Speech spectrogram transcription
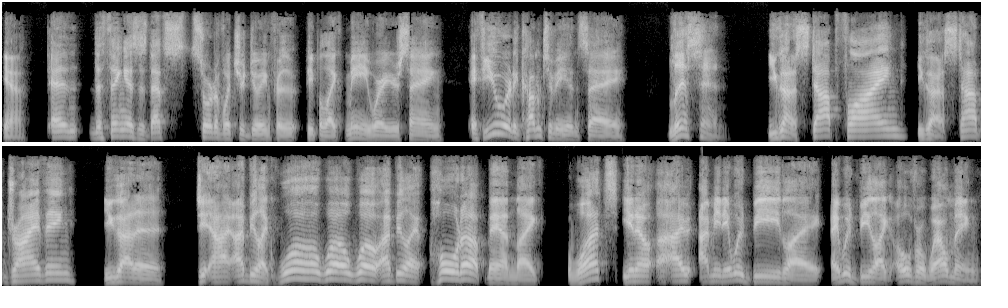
Yeah. And the thing is, is that's sort of what you're doing for people like me, where you're saying, if you were to come to me and say, listen, you got to stop flying, you got to stop driving, you got to, I'd be like, whoa, whoa, whoa. I'd be like, hold up, man. Like, what? You know, I, I mean, it would be like, it would be like overwhelming.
